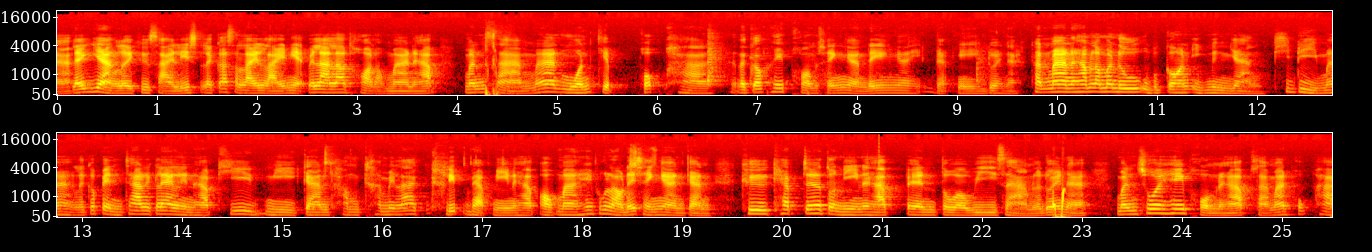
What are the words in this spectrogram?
นะ และอีกอย่างเลยคือสายลิสต์และก็สไลด์ไลท์เนี่ย เวลาเราถอดออกมานะครับ มันสามารถม้วนเก็บ พกพา แล้วก็ให้พร้อมใช้งานได้ง่ายแบบนี้ด้วยนะ ถัดมานะครับเรามาดูอุปกรณ์อีกหนึ่งอย่างที่ดีมาก แล้วก็เป็นเจ้าแรกๆเลยนะครับ ที่มีการทำคาเมล่าคลิปแบบนี้นะครับ ออกมาให้พวกเราได้ใช้งานกัน คือแคปเจอร์ตัวนี้นะครับ เป็นตัว V3 แล้วด้วยนะ มันช่วยให้ผมนะครับ สามารถพกพา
